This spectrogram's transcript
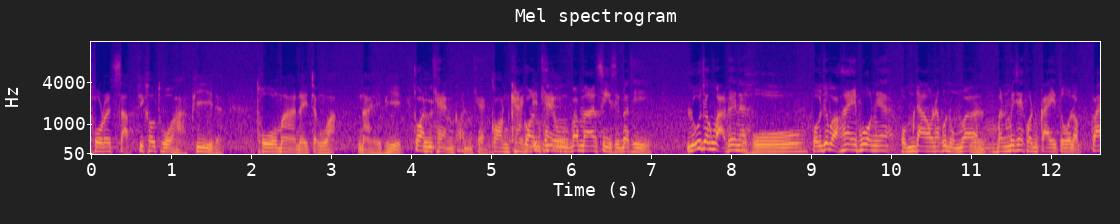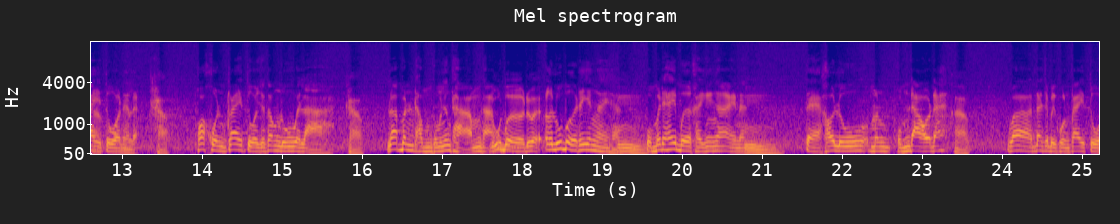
โทรศัพท์ที่เขาโทรหาพี่เนี่ย โทรมาในจังหวะไหนพี่ก่อนคืแข่งก่อนแข่งก่อนแข่งก่อนนิดเดีแข่ยวงประมาณ 40นาที รู้จังหวะด้วยนะโอ้โหผมจะบอกให้พวกเนี้ยผมเดานะคุณหนุ่มว่าเออมันไม่ใช่คนไกลตัวหรอกใกล้ครับตัวเนี่ยแหละครับเพราะคนใกล้ตัวจะต้องรู้เวลาครับแล้วมันทำผมยังถามถามรู้เบอร์ด้วยเออรู้เบอร์ได้ยังไงฮะอืมผมไม่ได้ให้เบอร์ใครง่าย ๆ นะอืมแต่เขารู้มันผมเดานะครับ ว่าน่าจะเป็นคนใกล้ตัว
